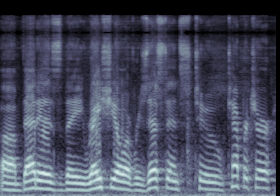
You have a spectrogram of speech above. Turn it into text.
Um, that is the ratio of resistance to temperature.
